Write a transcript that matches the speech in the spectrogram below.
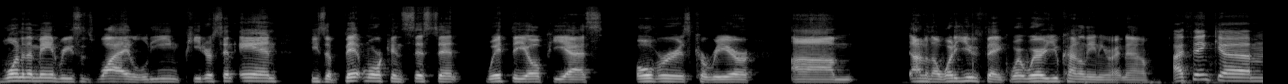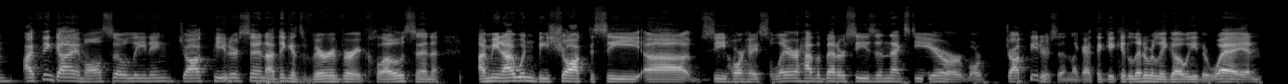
one of the main reasons why I lean Pederson, and he's a bit more consistent with the OPS over his career. Um, I don't know. What do you think? Where where are you kind of leaning right now? I think um I think I am also leaning Joc Pederson. I think it's very very close and I mean I wouldn't be shocked to see uh see Jorge Soler have a better season next year or or Joc Pederson. Like I think it could literally go either way and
